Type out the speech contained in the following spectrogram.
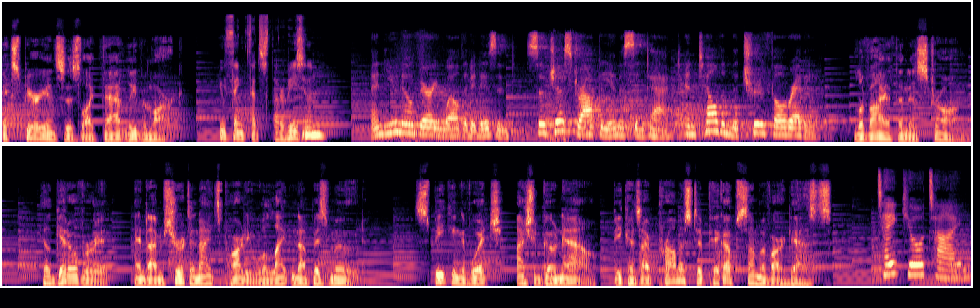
Experiences like that leave a mark. You think that's the reason? And you know very well that it isn't, so just drop the innocent act and tell them the truth already. Leviathan is strong. He'll get over it, and I'm sure tonight's party will lighten up his mood. Speaking of which, I should go now, because I promised to pick up some of our guests. Take your time.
